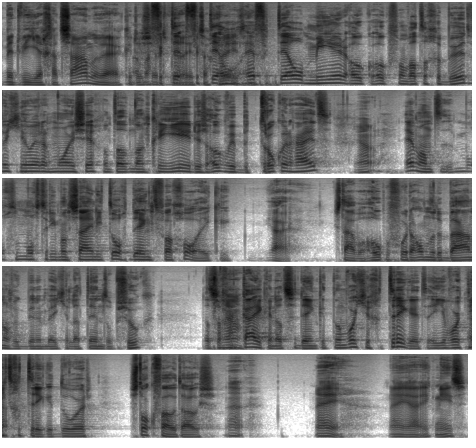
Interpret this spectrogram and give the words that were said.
met wie je gaat samenwerken. Dus maar dat vertel, vertel, hè, vertel meer ook, ook van wat er gebeurt, wat je heel erg mooi zegt. Want dan, dan creëer je dus ook weer betrokkenheid. Ja. Hè, want mocht, mocht er iemand zijn die toch denkt van... Goh, ik, ik, ja, ik sta wel open voor de andere baan of ik ben een beetje latent op zoek. Dat ze gaan Ja. kijken en dat ze denken, dan word je getriggerd. En je wordt niet getriggerd door stokfoto's. Nee, nee, ja, ik niet.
